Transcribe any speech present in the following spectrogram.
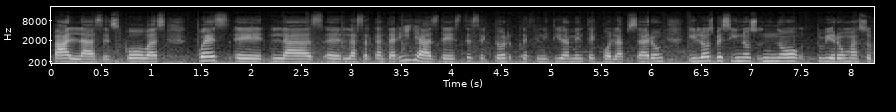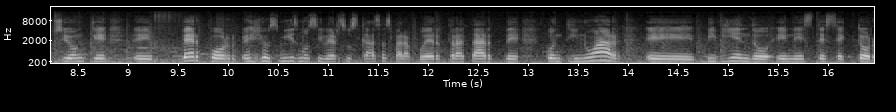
palas, escobas, pues eh, las, las alcantarillas de este sector definitivamente colapsaron y los vecinos no tuvieron más opción que ver por ellos mismos y ver sus casas para poder tratar de continuar viviendo en este sector.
